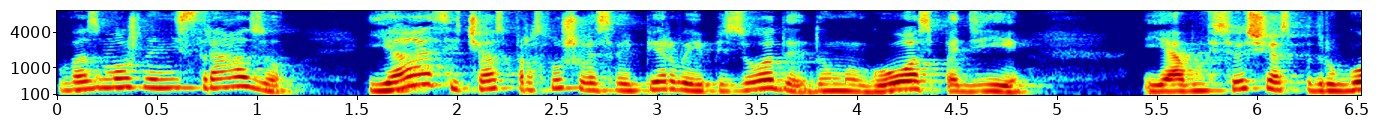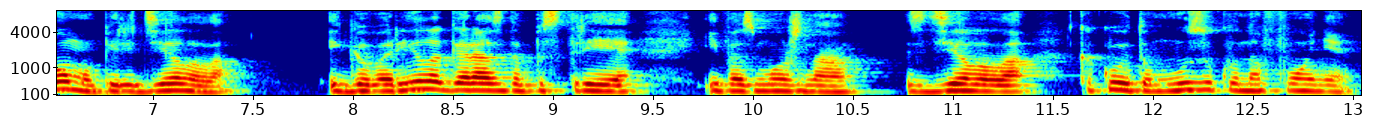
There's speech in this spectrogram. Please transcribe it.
Возможно, не сразу. Я сейчас, прослушивая свои первые эпизоды, думаю, господи, я бы все сейчас по-другому переделала и говорила гораздо быстрее, и, возможно, сделала какую-то музыку на фоне.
